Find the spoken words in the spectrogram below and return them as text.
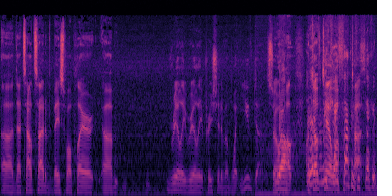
uh, that's outside of a baseball player. Um, really, really appreciative of what you've done. So well, I'll, I'll dovetail let off stop of top. a second.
